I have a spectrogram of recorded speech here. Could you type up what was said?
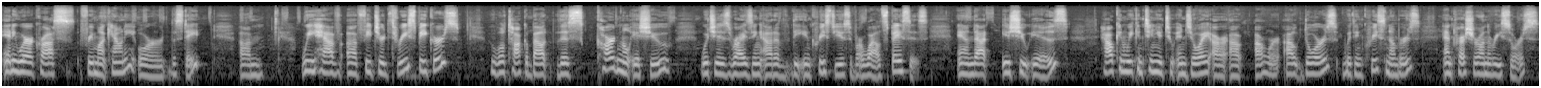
anywhere across Fremont County or the state. Um, we have uh, featured three speakers who will talk about this cardinal issue, which is rising out of the increased use of our wild spaces. And that issue is how can we continue to enjoy our, out, our outdoors with increased numbers and pressure on the resource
